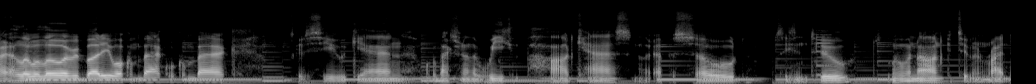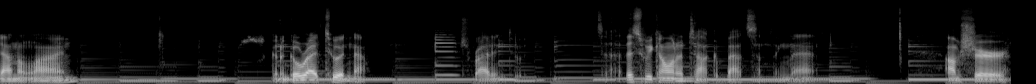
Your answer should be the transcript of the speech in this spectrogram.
All right, hello, hello, everybody. Welcome back. Welcome back. It's good to see you again. Welcome back to another week in the podcast, another episode, season two. Just moving on, continuing right down the line. Just gonna go right to it now. Just right into it. So, uh, this week, I want to talk about something that I'm sure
